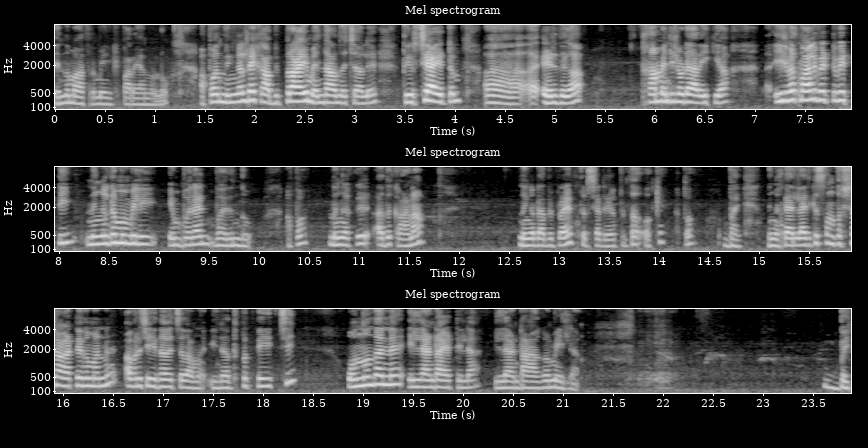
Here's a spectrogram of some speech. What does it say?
എന്ന് മാത്രമേ എനിക്ക് പറയാനുള്ളൂ. അപ്പോൾ നിങ്ങളുടെയൊക്കെ അഭിപ്രായം എന്താണെന്ന് വെച്ചാൽ തീർച്ചയായിട്ടും എഴുതുക കമന്റിലൂടെ അറിയിക്കുക. ഇരുപത്തിനാല് വെട്ട് വെട്ടി നിങ്ങളുടെ മുമ്പിൽ ഈ എമ്പുരാൻ വരുന്നു. അപ്പോൾ നിങ്ങൾക്ക് അത് കാണാം. നിങ്ങളുടെ അഭിപ്രായം തീർച്ചയായിട്ടും രേഖപ്പെടുത്തുക. ഓക്കെ? അപ്പോൾ ബൈ. നിങ്ങൾക്ക് എല്ലാവർക്കും സന്തോഷമാകട്ടെ എന്ന് പറഞ്ഞ് അവർ ചെയ്തു വെച്ചതാണ്. ഇതിനകത്ത് പ്രത്യേകിച്ച് ഒന്നും തന്നെ ഇല്ലാണ്ടായിട്ടില്ല ഇല്ലാണ്ടാകുമില്ല. ബൈ.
